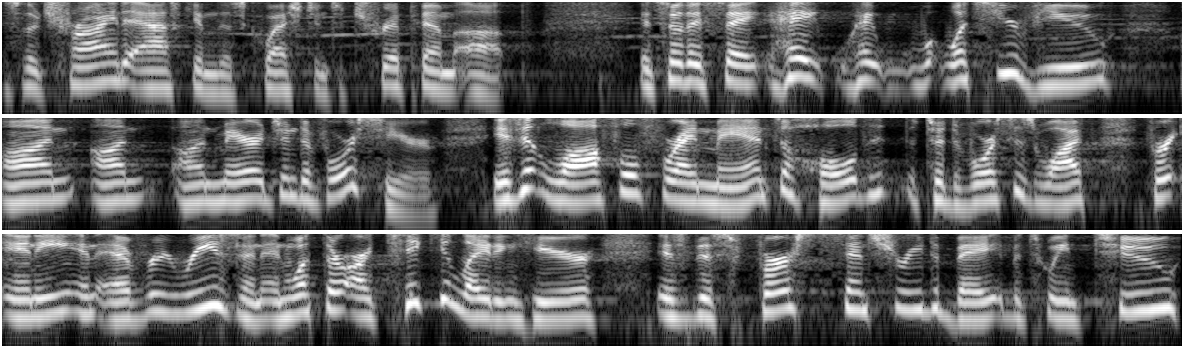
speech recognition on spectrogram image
So they're trying to ask him this question to trip him up. And so they say, hey, hey, what's your view on, on, on marriage and divorce here? Is it lawful for a man to hold, to divorce his wife for any and every reason? And what they're articulating here is this first century debate between two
